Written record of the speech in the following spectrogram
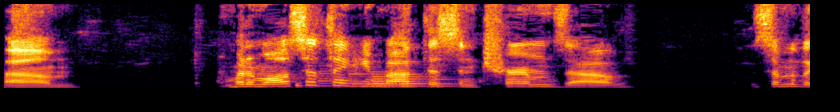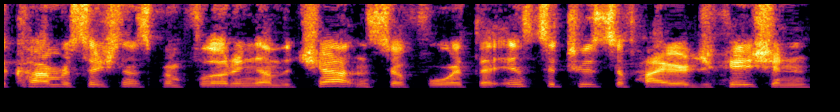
Um, but i'm also thinking about this in terms of some of the conversation that's been floating on the chat and so forth that institutes of higher education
